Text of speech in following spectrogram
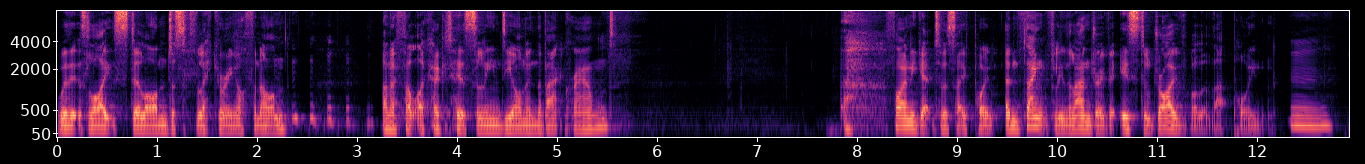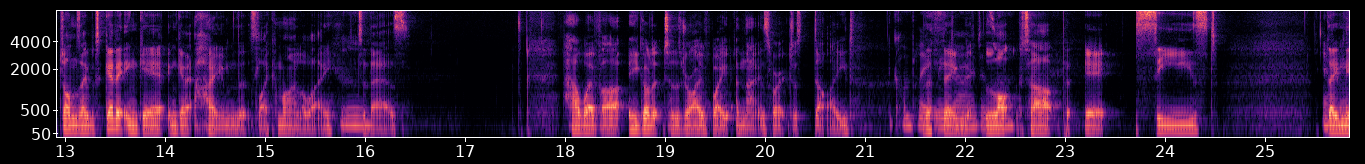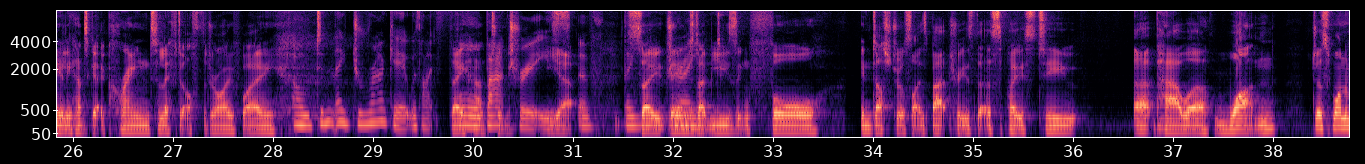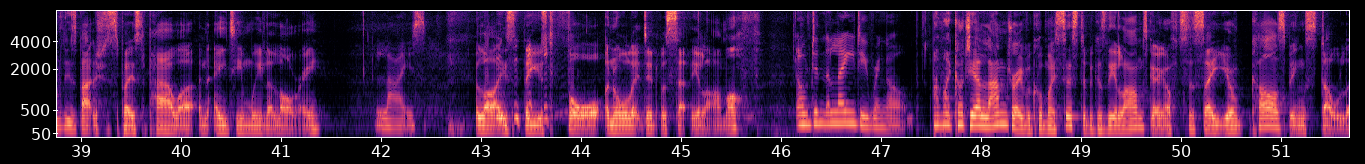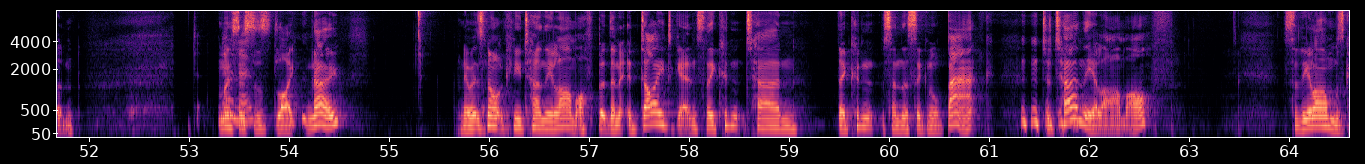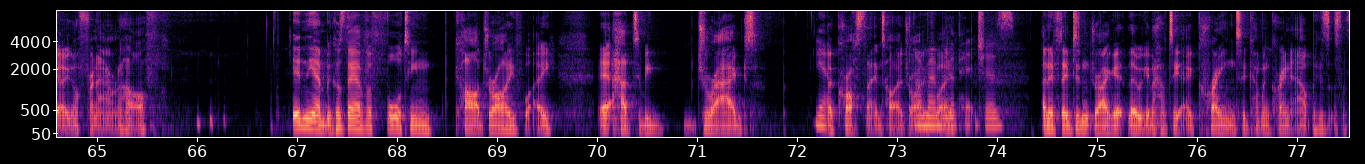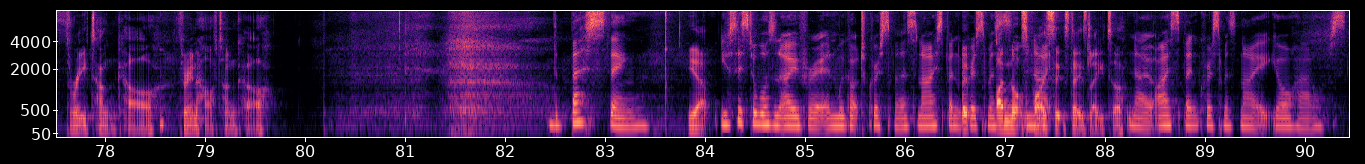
with its lights still on, just flickering off and on. and I felt like I could hear Celine Dion in the background. Finally, get to a safe point, and thankfully, the Land Rover is still drivable at that point. John's able to get it in gear and get it home, that's like a mile away to theirs. However, he got it to the driveway, and that is where it just died Completely the thing died as well. locked up, it seized. They nearly had to get a crane to lift it off the driveway. Oh, didn't they drag it with like They four to- batteries? yeah. Of, they so they ended up using four industrial sized batteries that are supposed to uh, power one. Just one of these batteries is supposed to power an 18 wheeler lorry. lies. Lies. they used four, and all it did was set the alarm off. Oh, didn't the lady ring up? Oh my god, yeah, Land Rover called my sister because the alarm's going off to say your car's being stolen. My no. sister's like, no, no, it's not. Can you turn the alarm off? But then it had died again, so they couldn't turn, they couldn't send the signal back to turn the alarm off. So the alarm was going off for an hour and a half. In the end, because they have a 14 car driveway, it had to be dragged Yeah. across that entire driveway. I remember the pictures. And if they didn't drag it, they were going to have to get a crane to come and crane it out because it's a three ton car, three and a half ton car. The best thing, Yeah. your sister wasn't over it, and we got to Christmas, and I spent Christmas. Uh, I'm not surprised night- six days later. No, I spent Christmas night at your house,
